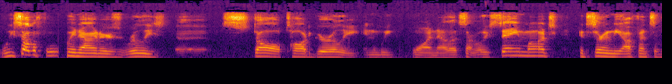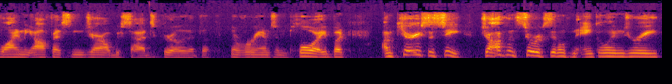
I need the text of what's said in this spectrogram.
we saw the 49ers really uh, stall Todd Gurley in week one. Now, that's not really saying much considering the offensive line, the offense in general, besides Gurley that the, the Rams employ. But I'm curious to see. Jonathan Stewart's dealing with an ankle injury,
